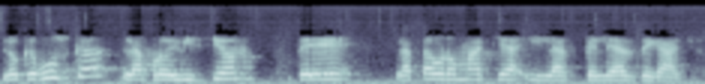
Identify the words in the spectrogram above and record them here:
lo que busca la prohibición de la tauromaquia y las peleas de gallos.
